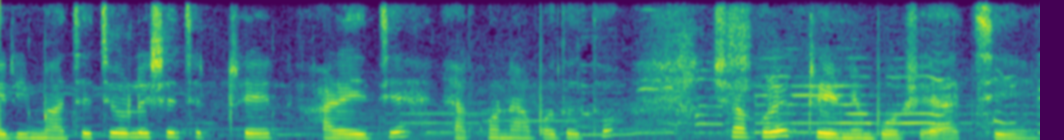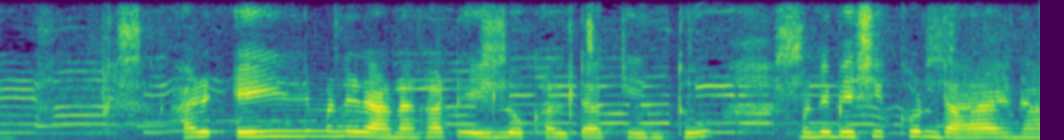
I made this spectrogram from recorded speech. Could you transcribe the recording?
এরই মাঝে চলে এসেছে ট্রেন, আর এই যে এখন আপাতত সকলে ট্রেনে বসে আছি। আর এই মানে রানাঘাট, এই লোকালটা কিন্তু মানে বেশিক্ষণ দাঁড়ায় না,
